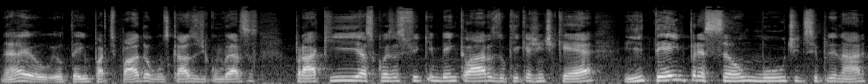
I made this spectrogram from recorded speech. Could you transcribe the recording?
né? Eu, eu tenho participado em alguns casos de conversas para que as coisas fiquem bem claras do que, que a gente quer e ter impressão multidisciplinar,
